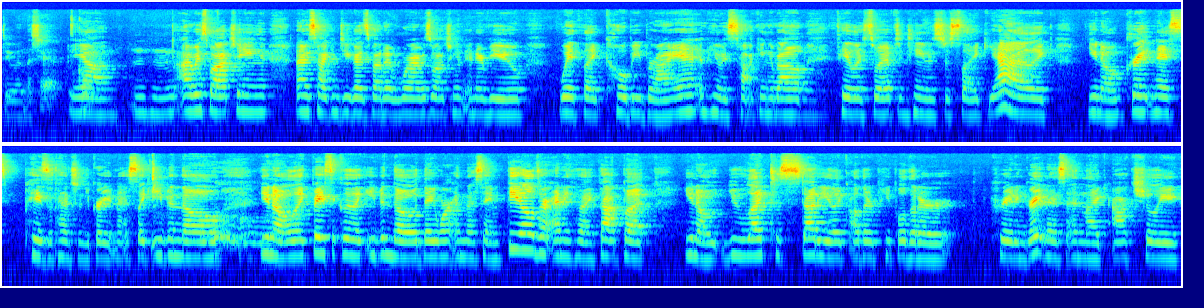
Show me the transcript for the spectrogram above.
doing the shit. It's cool. Yeah. hmm I was watching, and I was talking to you guys about it, where I was watching an interview with like Kobe Bryant, and he was talking about Taylor Swift, and he was just like, yeah, like you know, greatness pays attention to greatness. Like even though, you know, like basically, like even though they weren't in the same field or anything like that, but you know, you like to study like other people that are creating greatness and like actually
